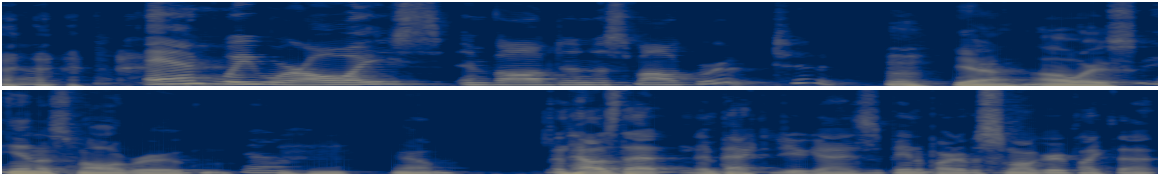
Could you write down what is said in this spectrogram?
yeah. and we were always involved in a small group too. Yeah, always in a small group. Yeah. Mm-hmm. Yeah. And how has that impacted you guys being a part of a small group like that?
